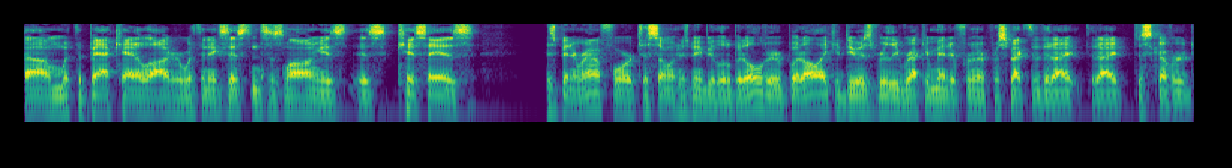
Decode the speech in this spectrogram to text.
um, with the back catalog or with an existence as long as as Kiss has has been around for to someone who's maybe a little bit older. But all I could do is really recommend it from a perspective that I that I discovered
